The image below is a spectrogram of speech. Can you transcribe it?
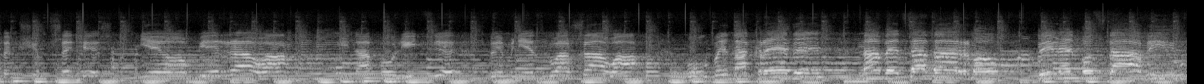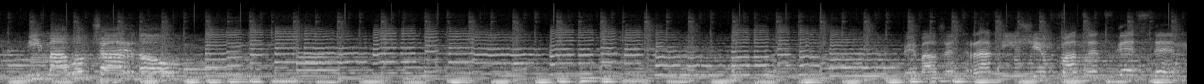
bym się przecież nie opierała i na policję by mnie zgłaszała. Mógłby na kredyt, nawet za darmo, byle postawił mi małą czarną. Chyba, że trafi się facet z gestem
